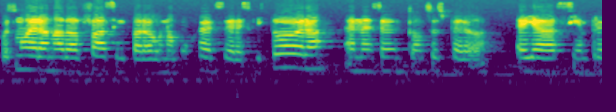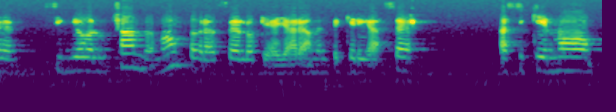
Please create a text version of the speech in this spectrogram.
pues no era nada fácil para una mujer ser escritora en ese entonces, pero ella siempre siguió luchando, ¿no? Para hacer lo que ella realmente quería hacer. Así que no,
